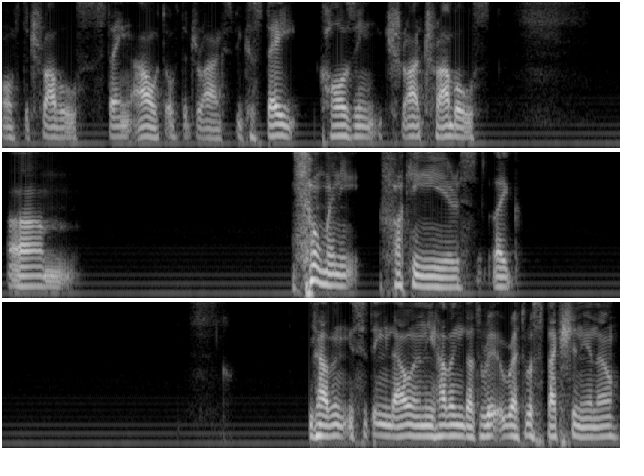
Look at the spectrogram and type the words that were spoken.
of the troubles, staying out of the drugs because they causing tra- troubles. Um, so many fucking years, like you having sitting down and you having that re- retrospection, you know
